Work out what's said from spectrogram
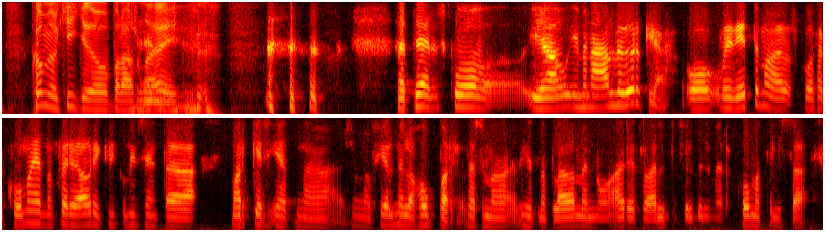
Komið og kíkið og bara svona hei Þetta er sko, já, ég menna alveg örglega og við vitum að sko það koma hérna hverju ári í kringum hinsenda margir hérna svona fjölmjöla hópar þar sem að hérna bladamenn og aðri frá erlendu fjölmjölum er að koma til þess að,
